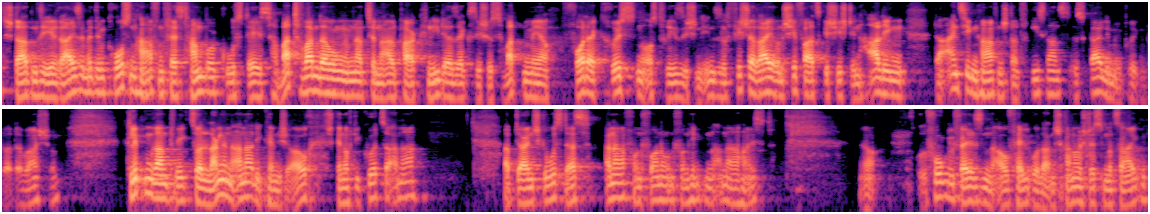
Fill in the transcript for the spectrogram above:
Starten Sie Ihre Reise mit dem großen Hafenfest Hamburg Cruise Days, Wattwanderung im Nationalpark Niedersächsisches Wattenmeer vor der größten ostfriesischen Insel, Fischerei und Schifffahrtsgeschichte in Harlingen, der einzigen Hafenstadt Frieslands. Ist geil im Übrigen dort, da war ich schon. Klippenrandweg zur langen Anna, die kenne ich auch. Ich kenne auch die kurze Anna. Habt ihr eigentlich gewusst, dass Anna von vorne und von hinten Anna heißt? Ja, Vogelfelsen auf Helgoland. Ich kann euch das mal zeigen.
